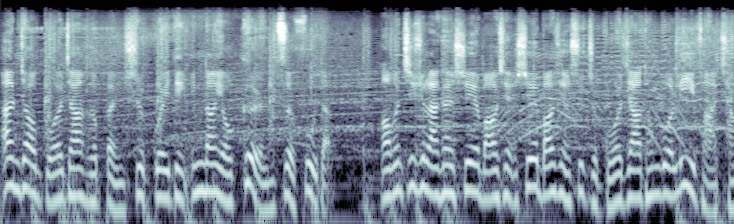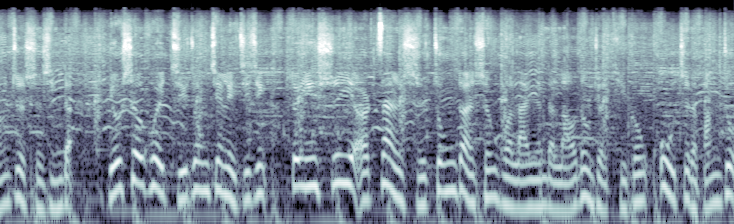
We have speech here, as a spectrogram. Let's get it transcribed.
按照国家和本市规定，应当由个人自付的。好，我们继续来看失业保险。失业保险是指国家通过立法强制实行的，由社会集中建立基金，对因失业而暂时中断生活来源的劳动者提供物质的帮助。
